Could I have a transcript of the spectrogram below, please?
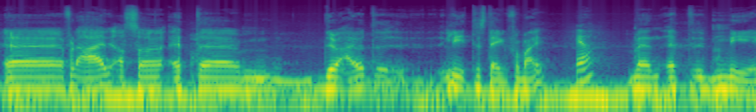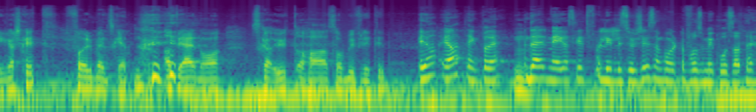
Uh, for det er altså et uh, Det er jo et lite steg for meg. Ja. Men et megaskritt for menneskeheten at jeg nå skal ut og ha så mye fritid. Ja, ja, tenk på det. Mm. Det er et megaskritt for lille sushi, som kommer til å få så mye kos av det.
